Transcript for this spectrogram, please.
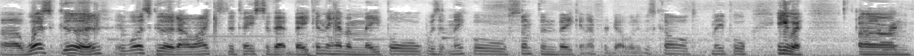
Uh, was good. It was good. I liked the taste of that bacon. They have a maple. Was it maple something bacon? I forgot what it was called. Maple. Anyway, um,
